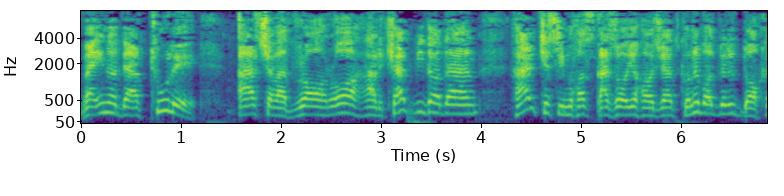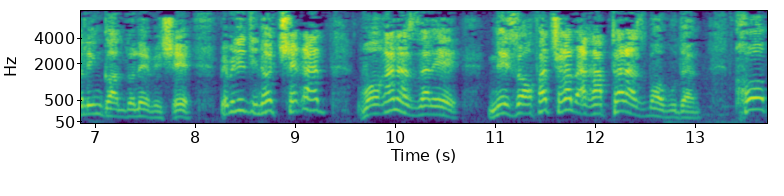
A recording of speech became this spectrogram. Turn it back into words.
و اینو در طول عرض شود راه راه حرکت می‌دادن. هر کسی می‌خواست غذای حاجت کنه باید بره داخل این گاندوله بشه. ببینید اینا چقدر واقعا از نظر نظافت چقدر عقبتر از ما بودن. خب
